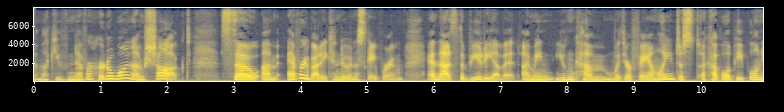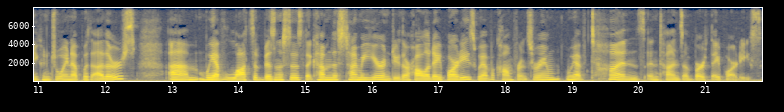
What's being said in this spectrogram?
I'm like, "You've never heard of one?" I'm shocked. So, um, everybody can do an escape room, and that's the beauty of it. I mean, you can come with your family, just a couple of people, and you can join up with others. Um, we have lots of businesses that come this time of year and do their holiday parties. We have a conference room. We have tons and tons of birthday parties.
